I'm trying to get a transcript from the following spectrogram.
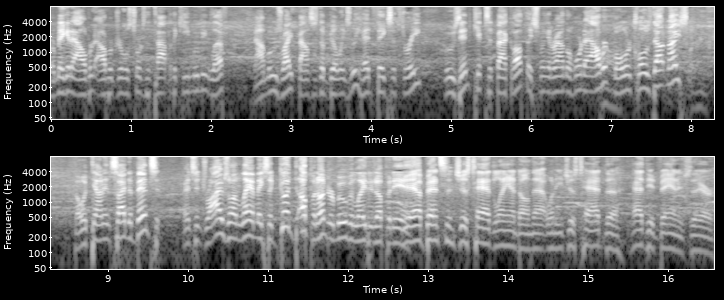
Or make it Albert. Albert dribbles towards the top of the key, moving left. Now moves right, bounces to Billingsley. Head fakes a three. Moves in, kicks it back off. They swing it around the horn to Albert. Moeller closed out nicely. Throw it down inside to Benson. Benson drives on land, makes a good up and under move and laid it up and in. Yeah, Benson just had land on that one. He just had the had the advantage there.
